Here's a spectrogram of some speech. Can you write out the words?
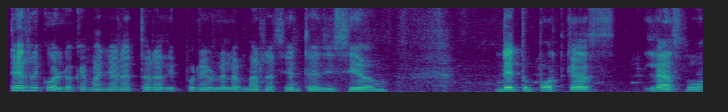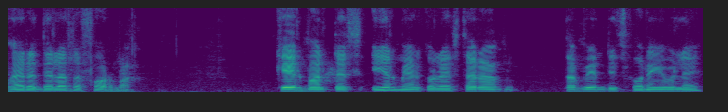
Te recuerdo que mañana estará disponible la más reciente edición de tu podcast Las Mujeres de la Reforma, que el martes y el miércoles estarán también disponibles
